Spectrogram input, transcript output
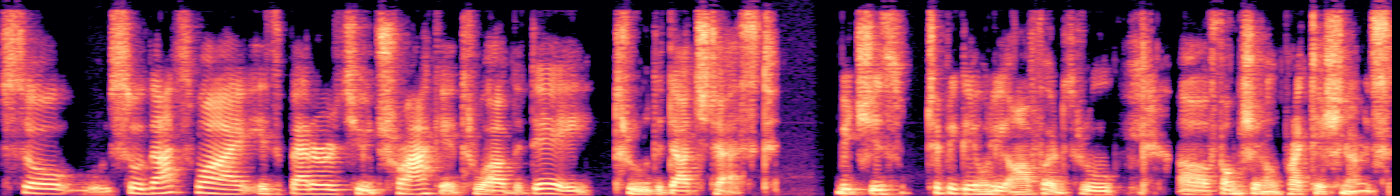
So, so that's why it's better to track it throughout the day through the Dutch test, which is typically only offered through uh, functional practitioners.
